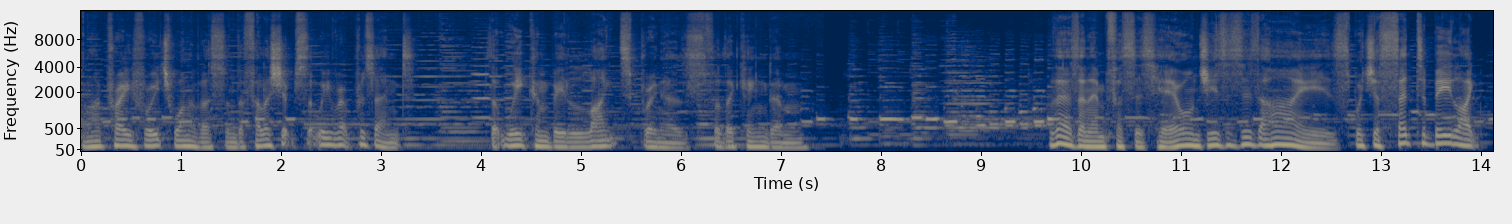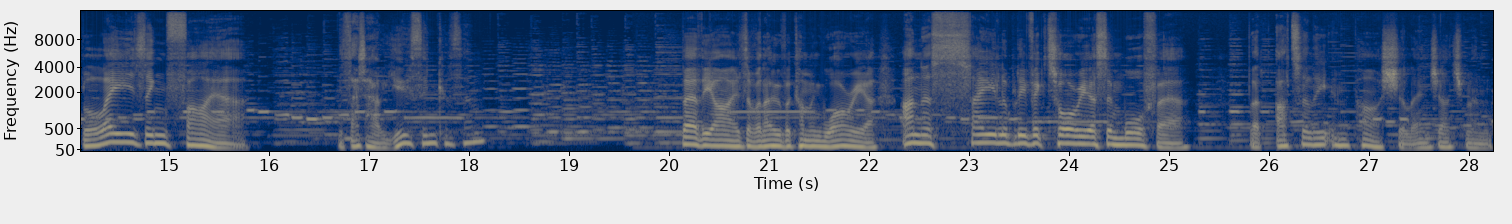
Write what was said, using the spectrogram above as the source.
And I pray for each one of us and the fellowships that we represent that we can be light bringers for the kingdom. There's an emphasis here on Jesus' eyes, which are said to be like blazing fire. Is that how you think of them? They're the eyes of an overcoming warrior, unassailably victorious in warfare, but utterly impartial in judgment.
